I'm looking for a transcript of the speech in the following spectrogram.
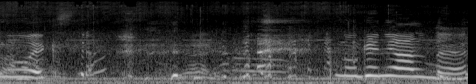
No ekstra. No genialne.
